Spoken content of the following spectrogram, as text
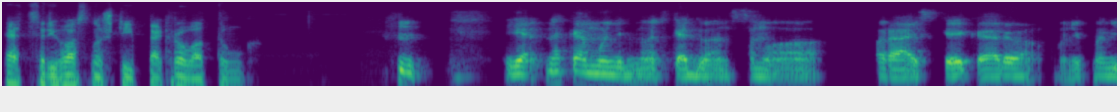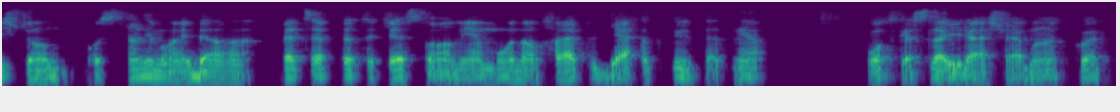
Egyszerű, hasznos tippek rovattunk. Igen, nekem mondjuk nagy kedvencem a, a rice cake, erről mondjuk meg is tudom osztani majd a receptet, hogyha ezt valamilyen módon fel tudjátok tüntetni a podcast leírásában, akkor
